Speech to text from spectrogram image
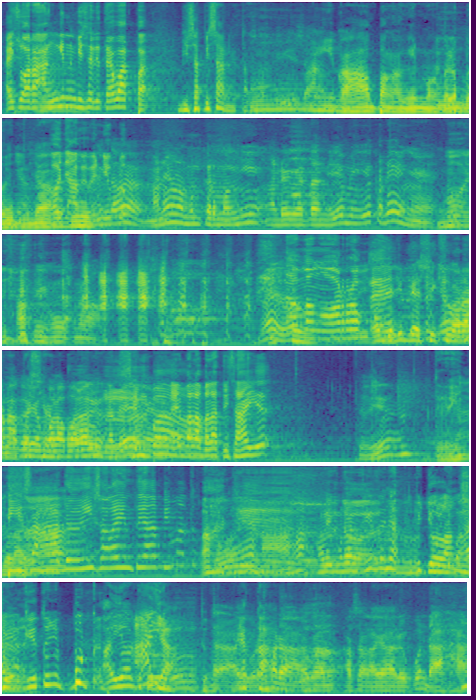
Ai suara angin bisa ditewak, Pak. Bisa pisan eta. Angin. Gampang angin mah gelembungnya. Oh, nyabeun yuk, Bro. Eta mana yang lamun keur mangi ngadewetan ieu mah ieu kadenge. Oh, iya. Ah ningukna. Ama ngorok. Oh jadi basic suara nata kayak bala-bala kadenge. Sampel. Eh bala-bala ti saya. Teu ieu. Bisa deui salain teh abi mah tuh. Ah, anjing. Nah, kali mudah kitu nya. Tapi jo langsung gitu nya, buk aya gitu. Aya gitu. Nah, urang mah Eta. da asal asal aya hareupeun dahan.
